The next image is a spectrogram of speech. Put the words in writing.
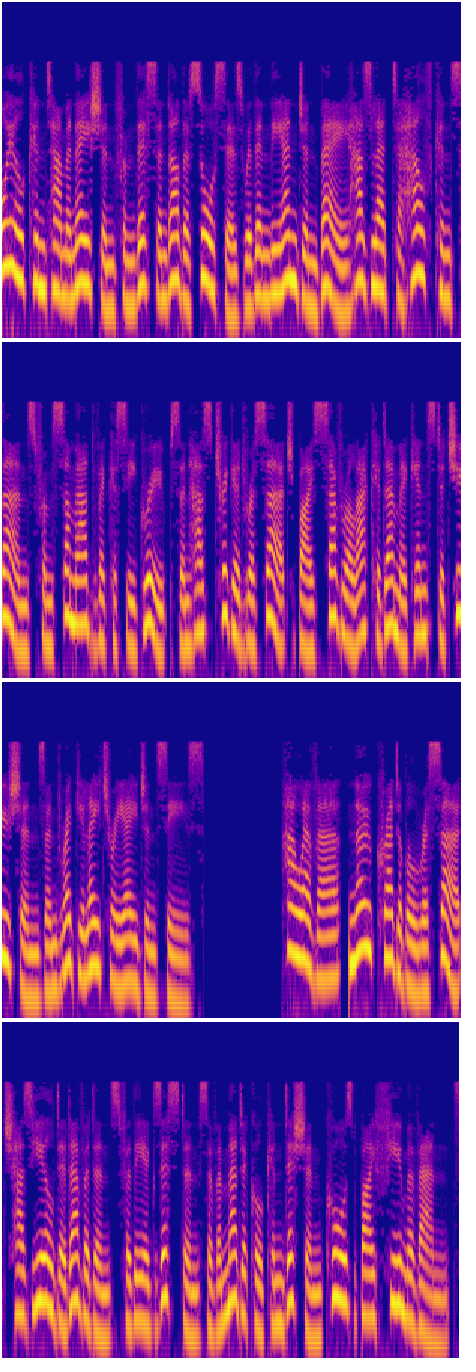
Oil contamination from this and other sources within the engine bay has led to health concerns from some advocacy groups and has triggered research by several academic institutions and regulatory agencies. However, no credible research has yielded evidence for the existence of a medical condition caused by fume events.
